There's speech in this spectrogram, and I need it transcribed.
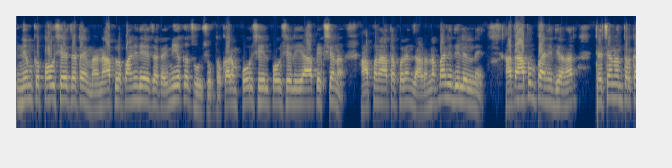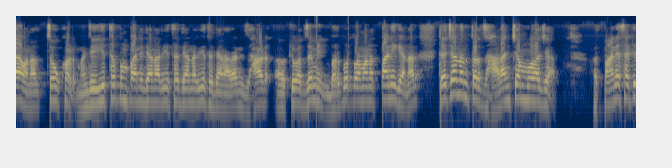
नेमकं पाऊस यायचा टाइम आणि आपलं पाणी द्यायचा टाइम एकच होऊ शकतो. कारण पाऊस येईल पाऊस येईल या अपेक्षेनं आपण आतापर्यंत झाडांना पाणी दिलेलं नाही. आता आपण पाणी देणार त्याच्यानंतर काय होणार? चौखड म्हणजे इथं पण पाणी देणार इथं देणार इथं देणार आणि झाड किंवा जमीन भरपूर प्रमाणात पाणी घेणार. त्याच्यानंतर झाडांच्या मुळा ज्या पाण्यासाठी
